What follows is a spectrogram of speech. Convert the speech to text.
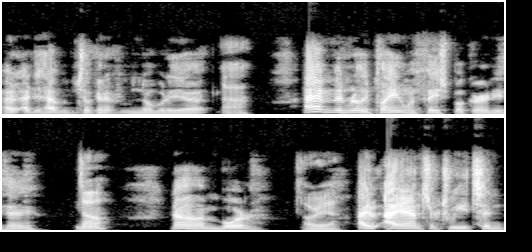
I I just haven't taken it from nobody yet. Ah, I haven't been really playing with Facebook or anything. no. No, I'm bored. Oh yeah, I I answer tweets and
